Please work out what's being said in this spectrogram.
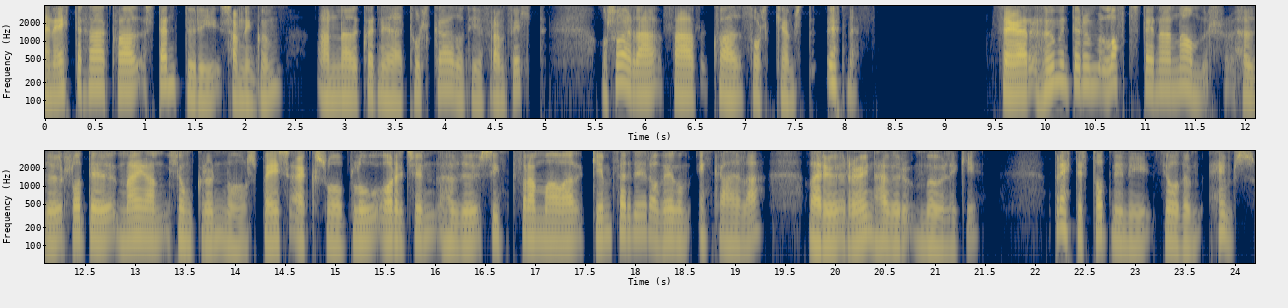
En eitt er það hvað stendur í samningum, annað hvernig það er tólkað og því framfyllt og svo er það það hvað fólk kemst upp með. Þegar hugmyndir um loftsteina námur höfðu hlotið nægan hljómgrunn og SpaceX og Blue Origin höfðu sínt fram á að gemferðir á vegum engaðila væru raunhæfur möguleiki, breytist tónin í þjóðum heims.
